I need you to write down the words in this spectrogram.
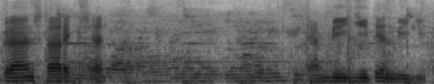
Grand Starex yan. Yan, BGT yan, BGT.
